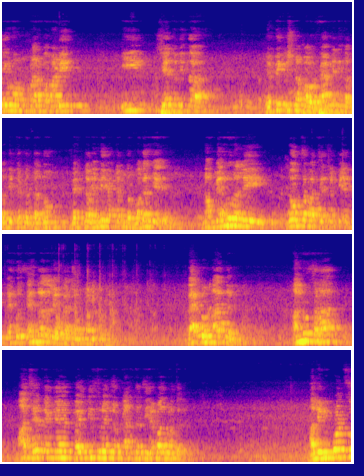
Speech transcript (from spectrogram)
ಜೀವನವನ್ನು ಪ್ರಾರಂಭ ಮಾಡಿ ಈ ಕ್ಷೇತ್ರದಿಂದ ಎಂ ಬಿ ಕೃಷ್ಣಪ್ಪ ಅವರ ಫ್ಯಾಮಿಲಿಯಿಂದ ಬಂದಿರತಕ್ಕಂಥದ್ದು ವೆಂಕಟ ಎಂ ಬಿ ವೆಂಕಟಪ್ಪನವ್ರ ಮಗನಿಗೆ ನಾವು ಬೆಂಗಳೂರಲ್ಲಿ ಲೋಕಸಭಾ ಕ್ಷೇತ್ರಕ್ಕೆ ಬೆಂಗಳೂರು ಸೆಂಟ್ರಲ್ ಅಲ್ಲಿ ಅವಕಾಶವನ್ನು ಮಾಡಿಕೊಟ್ಟಿದೆ ಬ್ಯಾಂಗ್ಳೂರು ನಾರ್ತ್ ಅಲ್ಲೂ. ಸಹ ಆ ಕ್ಷೇತ್ರಕ್ಕೆ ಬೈತಿ ಸುರೇಶ್ ಕಾನ್ಸ್ಟನ್ಸಿ ಹೆಬ್ಬಾಲ್ ಬರ್ತದೆ ಅಲ್ಲಿ ರಿಪೋರ್ಟ್ಸ್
